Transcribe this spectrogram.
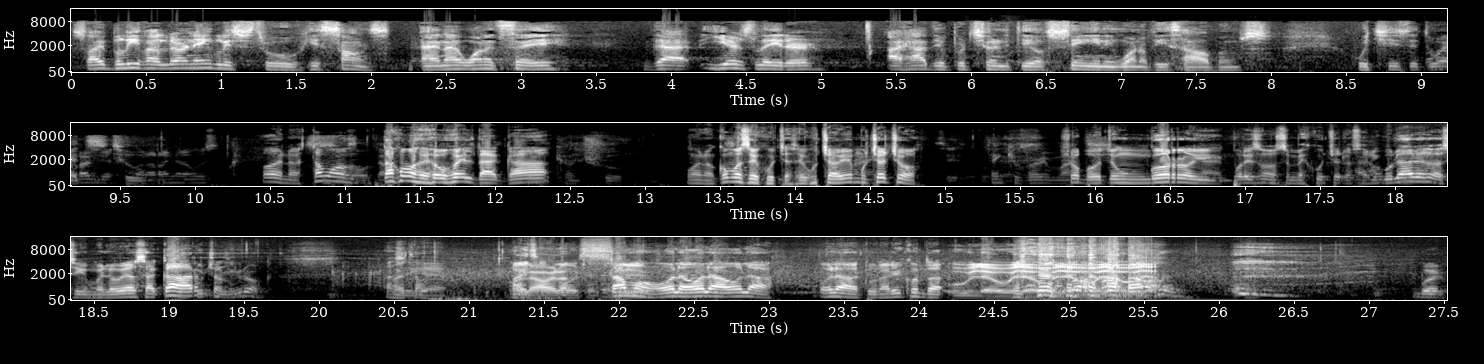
So I believe I learned English through his songs. And I want to say that years later, I had the opportunity of singing in one of his albums, which is the duets to. Bueno, estamos, estamos de vuelta acá. Bueno, ¿cómo se escucha? ¿Se escucha bien, muchacho? Yo porque tengo un gorro y por eso no se me escuchan los auriculares, así que me lo voy a sacar. Así que- Hola, hola. Estamos, hola, hola, hola. Hola, tu nariz contra. Hola, hola, hola, hola, hola. Bueno.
